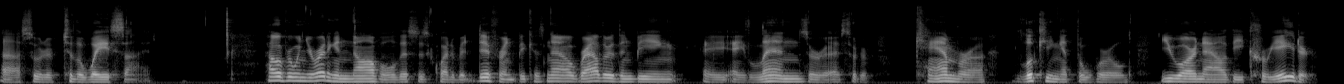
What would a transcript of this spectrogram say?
uh, sort of to the wayside. However, when you're writing a novel, this is quite a bit different because now, rather than being a, a lens or a sort of camera looking at the world, you are now the creator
